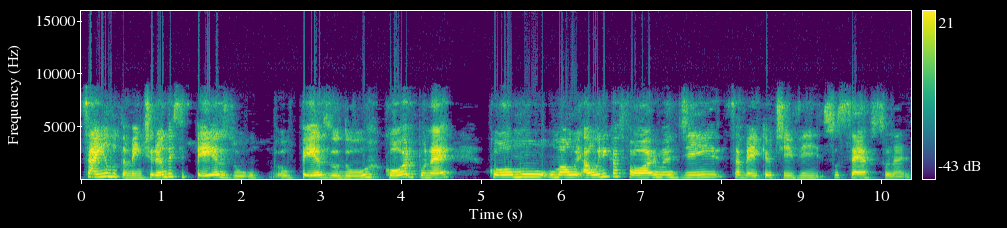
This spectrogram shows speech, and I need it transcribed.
Saindo também, tirando esse peso, o, o peso do corpo, né? Como uma, a única forma de saber que eu tive sucesso, né?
